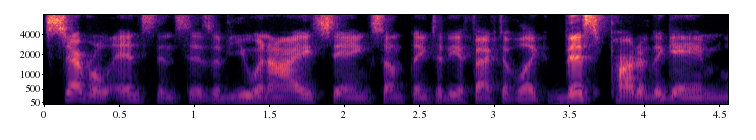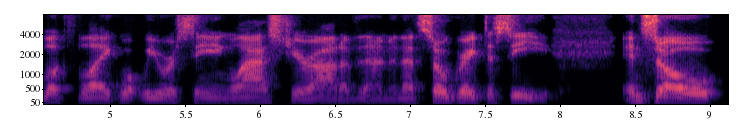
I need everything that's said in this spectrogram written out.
several instances of you and I saying something to the effect of like, this part of the game looked like what we were seeing last year out of them. And that's so great to see. And so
